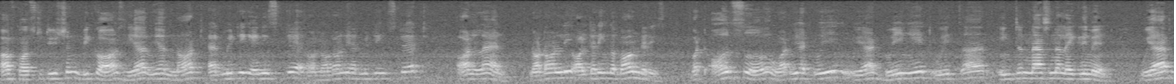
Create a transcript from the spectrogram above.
of constitution because here we are not admitting any state or not only admitting state or land, not only altering the boundaries but also what we are doing, we are doing it with an international agreement. We are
